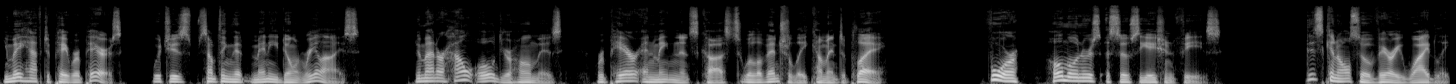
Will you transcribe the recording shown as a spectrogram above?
you may have to pay repairs, which is something that many don't realize. No matter how old your home is, repair and maintenance costs will eventually come into play. 4. Homeowners Association fees. This can also vary widely.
